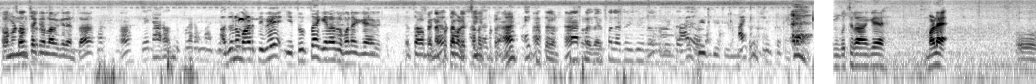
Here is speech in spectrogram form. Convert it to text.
ಸೋಮಶೇಖರ್ ಲಾವಗಿರಿ ಅಂತ. ಆ? ಅದನ್ನು ಮಾಡ್ತೀವಿ. ಈ ತುರ್ತಾಗಿ ಏನಾದ್ರು ಮನೆಗೆ ತಗೊಳ್ಬೇಕು, ತಗೊಳ್ಳಿ, ಸಣ್ಣಪುಟ್ಟ, ಆ? ಆ, ತಗೊಳ್ಳಿ, ಆ, ಒಳ್ಳೆದಾಗ್ಲಿ. ನಿಮ್ಗೆ ಗೊತ್ತಿರೋ ಹಾಗೆ ಮಳೆ. ಓ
